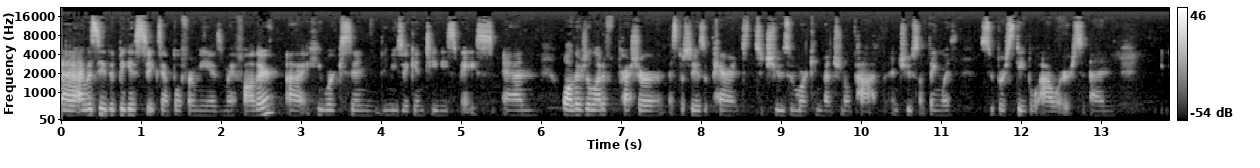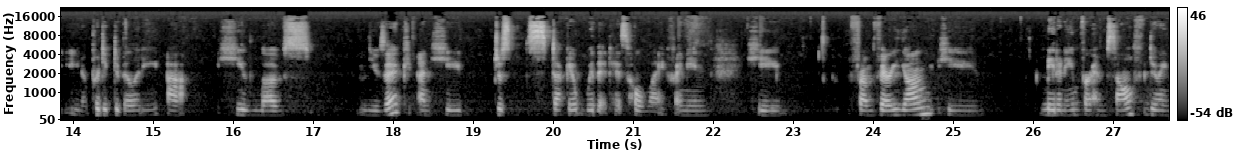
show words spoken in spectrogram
uh, i would say the biggest example for me is my father. Uh, he works in the music and tv space and while there's a lot of pressure especially as a parent to choose a more conventional path and choose something with super stable hours and you know predictability uh, he loves music and he just stuck it with it his whole life. I mean, he from very young he made a name for himself doing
